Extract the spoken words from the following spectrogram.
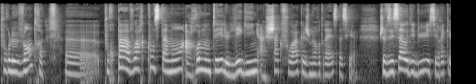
pour le ventre, euh, pour pas avoir constamment à remonter le legging à chaque fois que je me redresse, parce que je faisais ça au début et c'est vrai que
